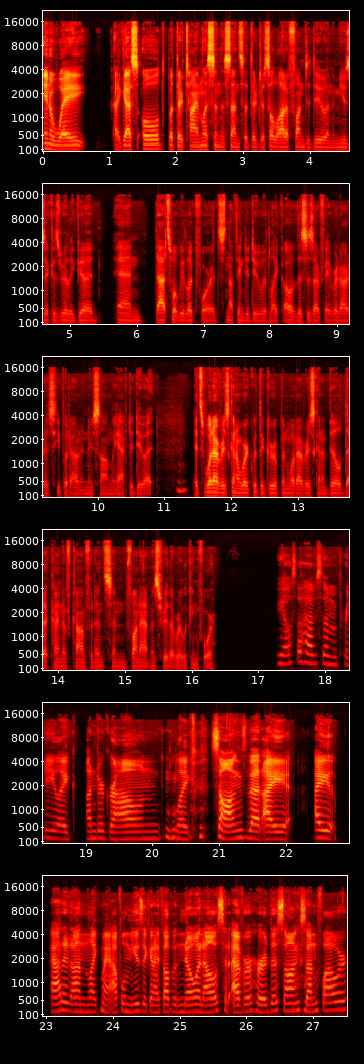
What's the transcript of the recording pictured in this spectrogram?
in a way, I guess, old, but they're timeless in the sense that they're just a lot of fun to do, and the music is really good. And that's what we look for. It's nothing to do with like, oh, this is our favorite artist. He put out a new song. We have to do it Mhm. it's whatever's going to work with the group and whatever's going to build that kind of confidence and fun atmosphere that we're looking for. We also have some pretty like underground Mhm. like songs that I I added on like my Apple Music and I thought that no one else had ever heard this song Sunflower.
